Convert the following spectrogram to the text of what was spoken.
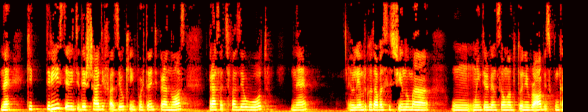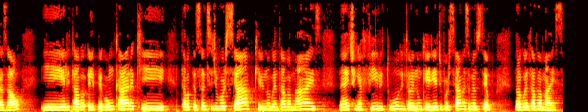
né? Que triste a gente deixar de fazer o que é importante para nós para satisfazer o outro, né? Eu lembro que eu estava assistindo uma, um, uma intervenção lá do Tony Robbins com um casal e ele, tava, ele pegou um cara que estava pensando em se divorciar porque ele não aguentava mais, né? Tinha filho e tudo, então ele não queria divorciar, mas ao mesmo tempo não aguentava mais.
